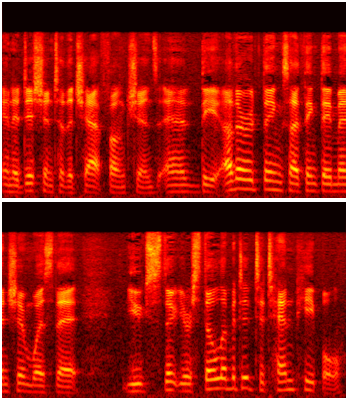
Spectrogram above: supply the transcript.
in addition to the chat functions, and the other things I think they mentioned was that you st- you're still limited to 10 people,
